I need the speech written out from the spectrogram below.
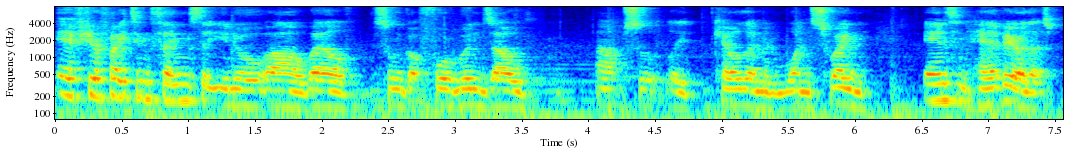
if you're fighting things that you know, ah, oh, well, only got four wounds, I'll absolutely kill them in one swing. Anything heavier that's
